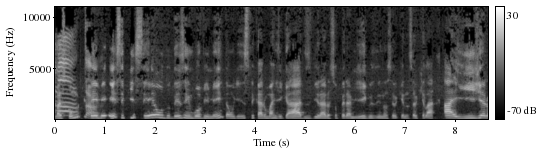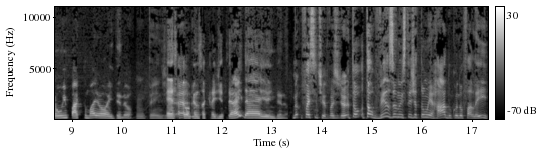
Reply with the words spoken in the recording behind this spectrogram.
Mas como que tá. teve esse pseudo desenvolvimento, onde eles ficaram mais ligados, viraram super amigos e não sei o que, não sei o que lá, aí gerou um impacto maior, entendeu? Entendi. Essa, é. pelo menos, acredito, era a ideia, entendeu? Não, faz sentido, faz sentido. Então, talvez eu não esteja tão errado quando eu falei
